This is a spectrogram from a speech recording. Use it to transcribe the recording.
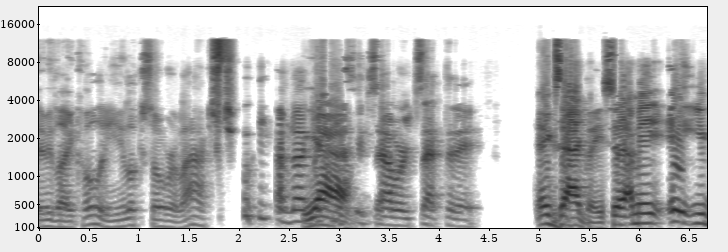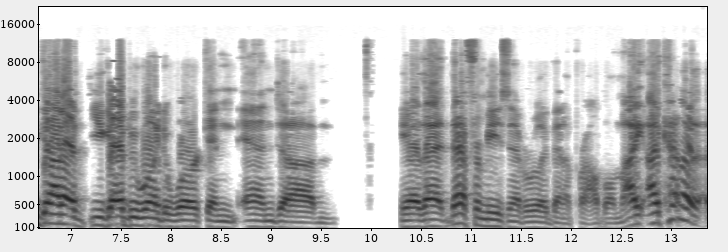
they'd be like, holy, you look so relaxed. I'm not yeah. six hour set today. Exactly. So, I mean, it, you gotta, you gotta be willing to work and, and, um, you know that that for me has never really been a problem i i kind of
